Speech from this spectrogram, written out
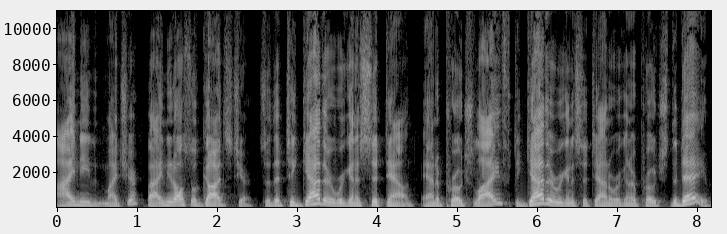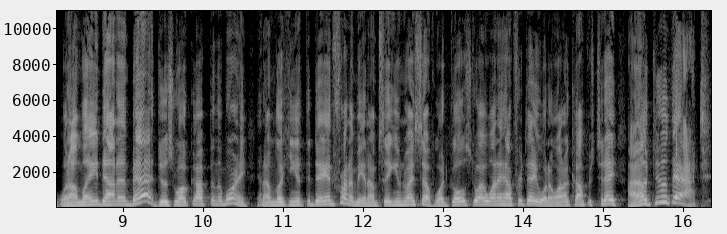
I need my chair, but I need also God's chair. So that together we're going to sit down and approach life. Together we're going to sit down and we're going to approach the day. When I'm laying down in bed, just woke up in the morning and I'm looking at the day in front of me and I'm thinking to myself, what goals do I want to have for today? What do I want to accomplish today? I don't do that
